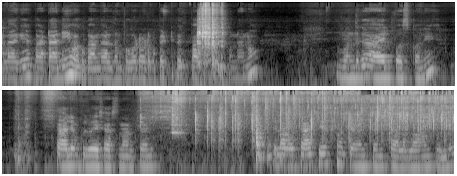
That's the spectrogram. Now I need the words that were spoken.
అలాగే బఠానీ ఒక బంగాళదుంప కూడా ఉడకపెట్టి పక్కన వేసుకున్నాను ముందుగా ఆయిల్ పోసుకొని తాలింపులు వేసేస్తున్నాను ఫ్రెండ్స్. ఇలా ఒకసారి చేసుకొని తినండి ఫ్రెండ్స్ చాలా బాగుంటుంది.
